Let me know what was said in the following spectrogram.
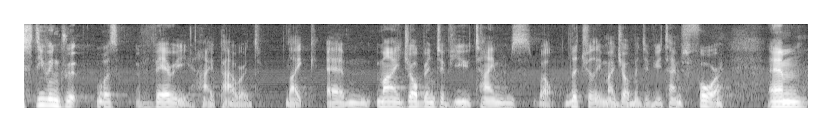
steering group was very high powered. Like um, my job interview times, well, literally my job interview times four. Um,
